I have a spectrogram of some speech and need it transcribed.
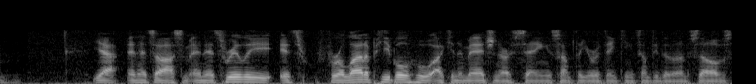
Mm-hmm. Yeah, and it's awesome, and it's really it's for a lot of people who I can imagine are saying something or thinking something to themselves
